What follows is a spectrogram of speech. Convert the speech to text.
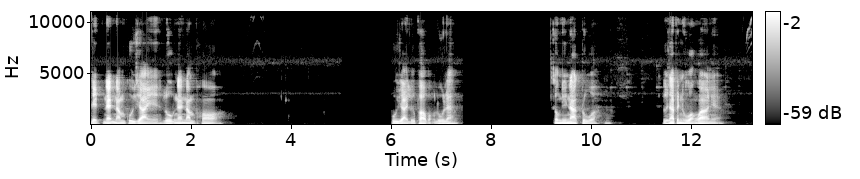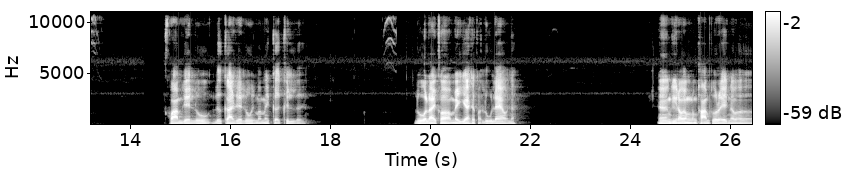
เด็กแนะนำผู้ใหญ่ ลูกแนะนำพ่อ ผู้ใหญ่หรือพ่อบอกรู้แล้ว ตรงนี้น่ากลัว หรือน่าเป็นห่วงว่าเนี่ย ความเรียนรู้หรือการเรียนรู้มันไม่เกิดขึ้นเลย รู้อะไรก็ไม่แย่เท่ากับรู้แล้วนะบางทีเราต้องถามตัวเราเองนะว่าเออ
